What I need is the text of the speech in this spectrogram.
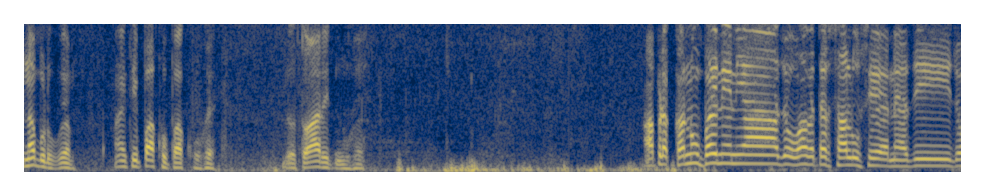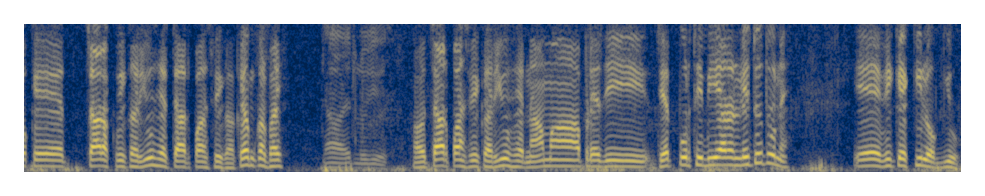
નબળું એમ. અહીંથી પાખું પાખું છે. જો તો આ રીતનું છે. આપણે કનુભાઈને ત્યાં જો વાવેતર ચાલુ છે અને હજી જો કે ચારક વીઘા રહ્યું છે ચાર પાંચ વીઘા. કેમ કર ભાઈ હા એટલું જ હવે ચાર પાંચ વીઘા રહ્યું છે ને આમાં આપણે જે જેતપુરથી બિયારણ લીધું હતું ને એ વીઘે કિલો ગયું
